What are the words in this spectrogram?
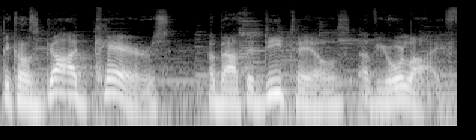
because God cares about the details of your life.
